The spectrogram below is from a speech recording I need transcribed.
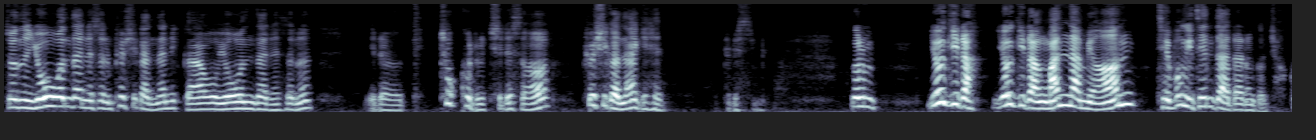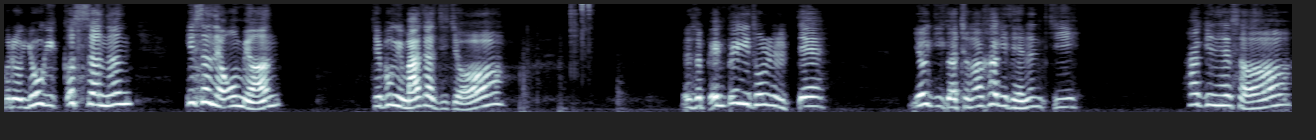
저는 요 원단에서는 표시가 안 나니까 요 원단에서는 이렇게 초크를 칠해서 표시가 나게 해 주겠습니다. 그럼 여기랑 여기랑 만나면 재봉이 된다라는 거죠. 그리고 여기 끝선은 이 선에 오면 재봉이 맞아지죠. 그래서 뺑뺑이 돌릴 때 여기가 정확하게 되는지 확인해서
